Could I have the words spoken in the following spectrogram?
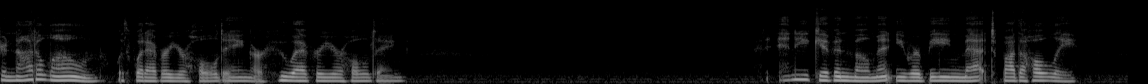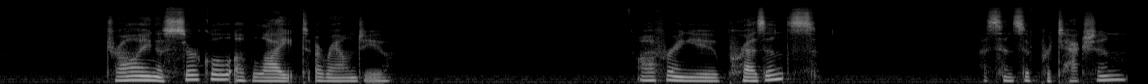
You're not alone with whatever you're holding or whoever you're holding. At any given moment, you are being met by the holy, drawing a circle of light around you, offering you presence, a sense of protection,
